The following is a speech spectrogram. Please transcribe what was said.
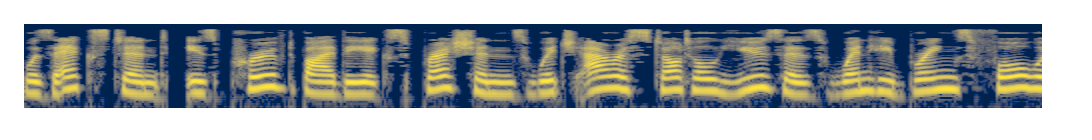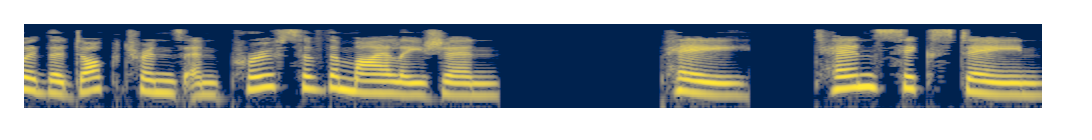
was extant, is proved by the expressions which Aristotle uses when he brings forward the doctrines and proofs of the Milesian. p. 1016.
